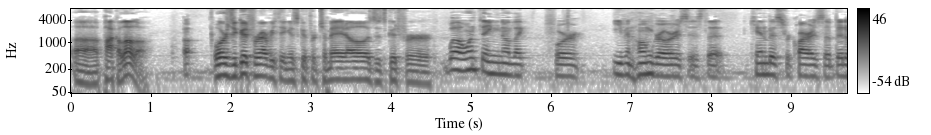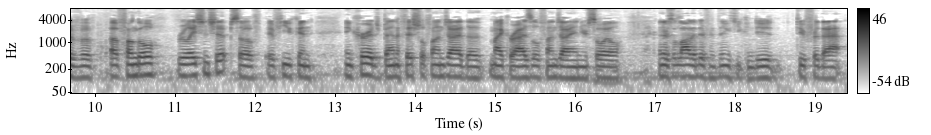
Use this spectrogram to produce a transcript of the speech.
Uh, Pakalolo. Uh, Or is it good for everything? It's good for tomatoes. It's good for. Well, one thing you know, like for even home growers, is that cannabis requires a bit of a, a fungal relationship. So if, if you can encourage beneficial fungi, the mycorrhizal fungi in your soil, and there's a lot of different things you can do do for that,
